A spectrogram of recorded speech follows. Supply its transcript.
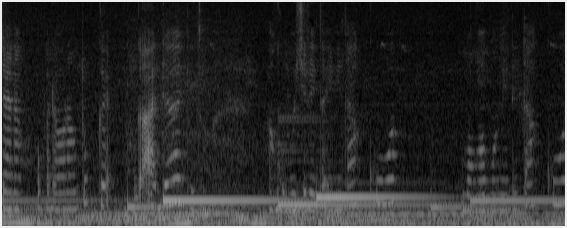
kepercayaan aku kepada orang tuh kayak nggak ada gitu. Aku mau cerita ini takut mau ngomong ini takut.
